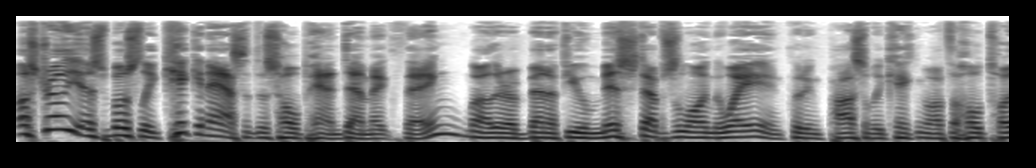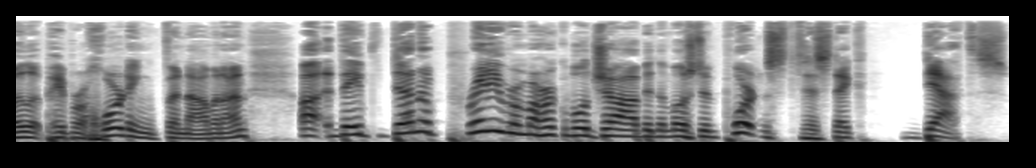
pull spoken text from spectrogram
Australia is mostly kicking ass at this whole pandemic thing. While there have been a few missteps along the way, including possibly kicking off the whole toilet paper hoarding phenomenon, uh, they've done a pretty remarkable job in the most important statistic deaths.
